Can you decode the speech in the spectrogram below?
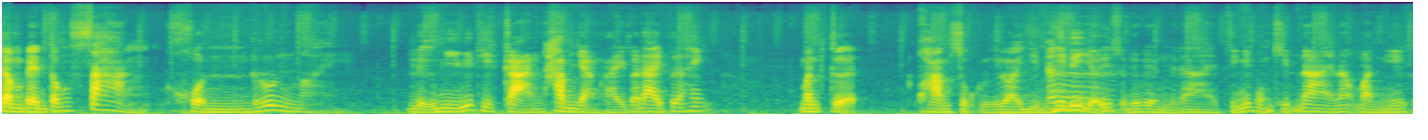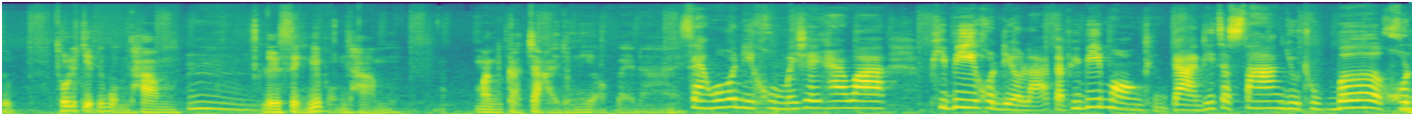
จำเป็นต้องสร้างคนรุ่นใหม่ หรือมีวิธีการทำอย่างไรก็ได้เพื่อให้มันเกิด ความสุขหรือรอยยิ้มให้ได้เยอะที่สุดที่เป็นไปได้ สิ่งที่ผมคิดได้นะวันนี้คือธุรกิจที่ผมทำหรือสิ่งที่ผมทำมันกระจายตรงนี้ออกไปได้ แสดงว่าวันนี้คงไม่ใช่แค่ว่าพี่บี้คนเดียวละ แต่พี่บี้มองถึงการที่จะสร้างยูทูบเบอร์คน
